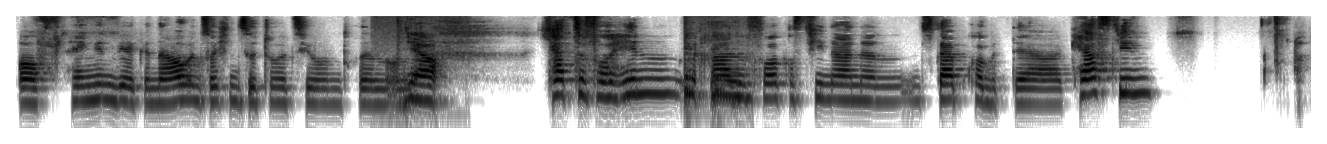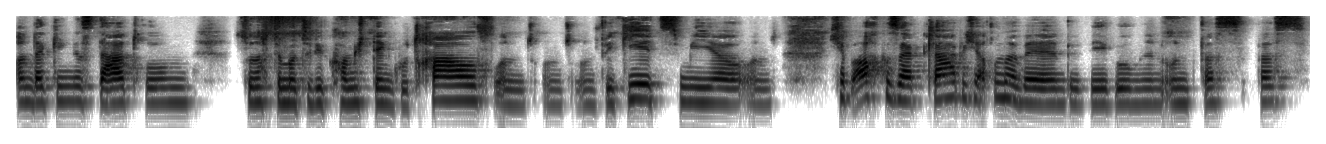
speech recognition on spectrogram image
oft hängen wir genau in solchen Situationen drin? Und ja. ich hatte vorhin gerade vor Christina einen Skype-Call mit der Kerstin Und da ging es darum, so nach dem Motto, wie komme ich denn gut drauf und, und, und wie geht's mir? Und ich habe auch gesagt, klar habe ich auch immer Wellenbewegungen und was, was,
